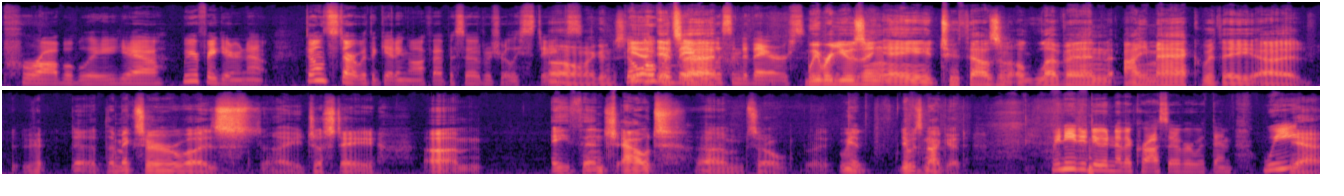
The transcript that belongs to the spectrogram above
probably yeah we're figuring out don't start with the getting off episode which really stinks Oh my goodness. go yeah, over there uh, and listen to theirs We were using a 2011 iMac with a uh, the, the mixer was uh, just a um, eighth inch out, um, so uh, we had it was not good. we need to do another crossover with them we Yeah,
